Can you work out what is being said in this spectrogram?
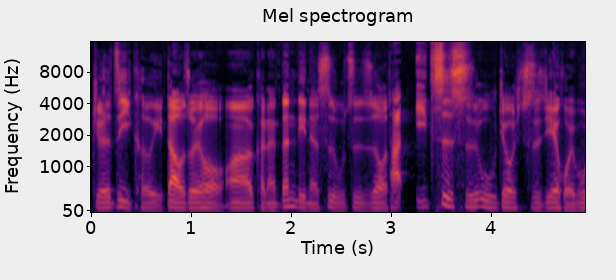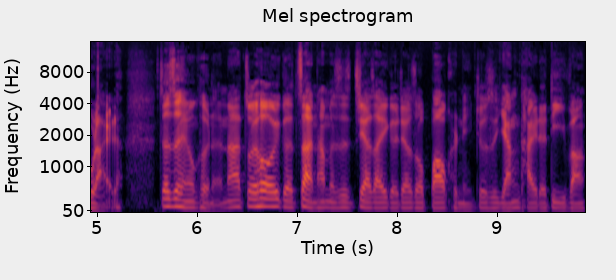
觉得自己可以，到最后，呃，可能登顶了四五次之后，他一次失误就直接回不来了，这是很有可能。那最后一个站，他们是架在一个叫做 balcony，就是阳台的地方，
